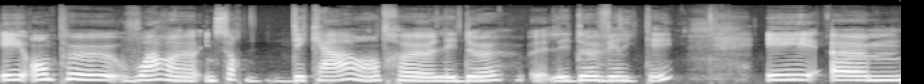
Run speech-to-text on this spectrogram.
Et on peut voir euh, une sorte d'écart entre les deux, euh, les deux vérités. Et euh,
